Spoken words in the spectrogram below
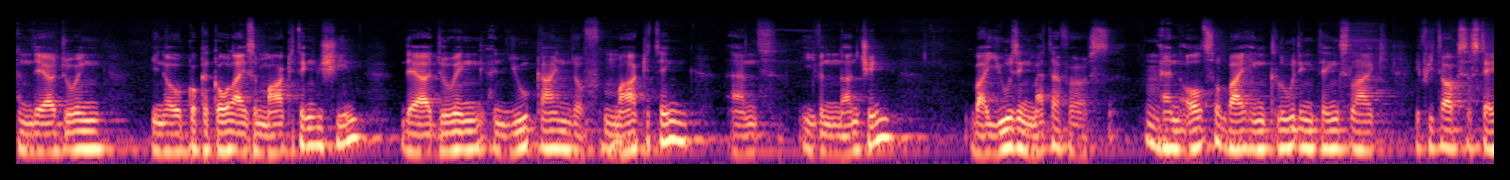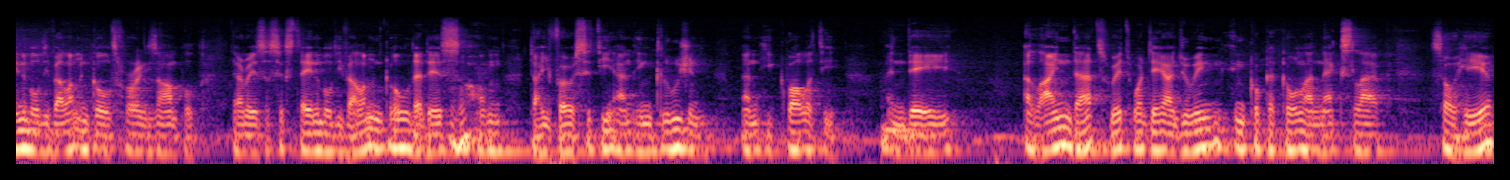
and they are doing, you know, Coca-Cola is a marketing machine. They are doing a new kind of marketing and even nudging by using metaverse and also by including things like if you talk sustainable development goals for example there is a sustainable development goal that is on diversity and inclusion and equality and they align that with what they are doing in coca-cola next lab so here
